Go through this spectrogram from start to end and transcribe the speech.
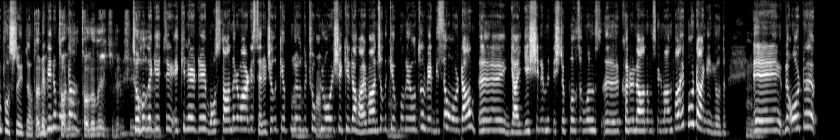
deposuydu. Ve Tabii benim tahıl, oradan tahılı ekilir bir şey Tahıla olur yani. getir, ekilirdi, bostanları vardı, seracılık yapılıyordu Hı hı, çok hı hı. yoğun şekilde, hayvancılık Hı hı. yapılıyordu ve bize oradan e, yani yeşilimiz, işte pazımız, e, karalahanamız bilmem falan hep oradan geliyordu. E, ve orada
